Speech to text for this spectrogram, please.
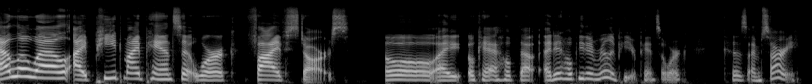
LOL, I peed my pants at work, five stars. Oh, I okay. I hope that I didn't hope you didn't really pee your pants at work because I'm sorry.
